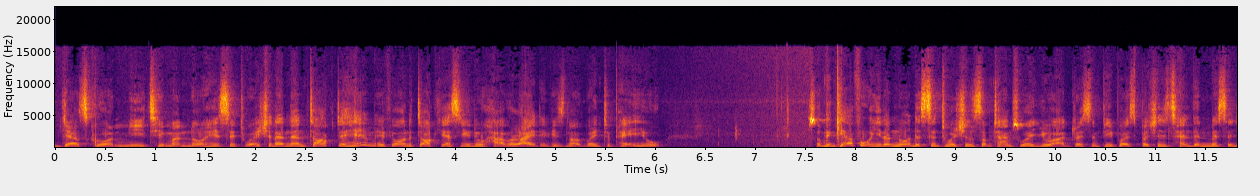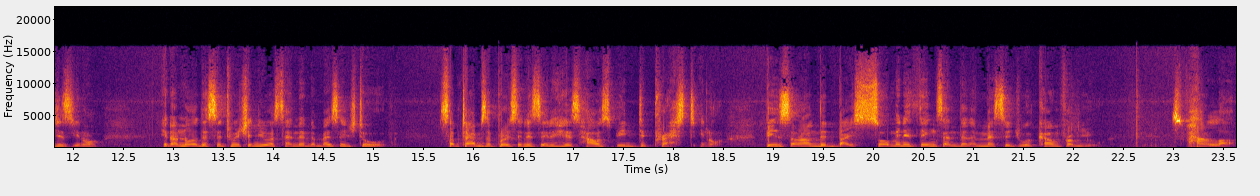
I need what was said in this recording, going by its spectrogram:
Just go and meet him and know his situation and then talk to him. If you want to talk, yes, you do have a right if he's not going to pay you. So be careful. You don't know the situation sometimes where you are addressing people, especially sending messages, you know. You don't know the situation you are sending the message to. Sometimes a person is in his house being depressed, you know, being surrounded by so many things, and then a message will come from you. Subhanallah.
